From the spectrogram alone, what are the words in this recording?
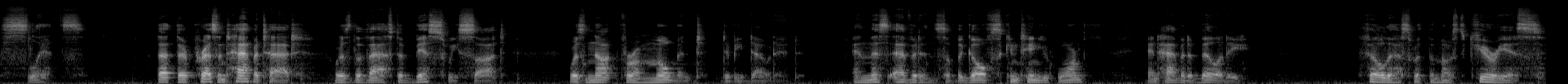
slits. That their present habitat was the vast abyss we sought was not for a moment to be doubted. And this evidence of the gulf's continued warmth and habitability filled us with the most curious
